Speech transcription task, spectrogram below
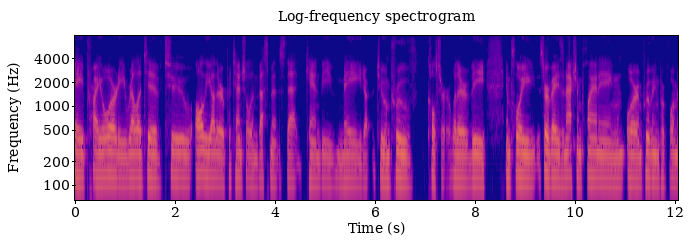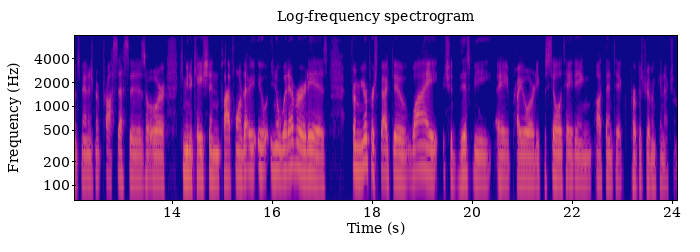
a priority relative to all the other potential investments that can be made to improve culture, whether it be employee surveys and action planning, or improving performance management processes, or communication platforms, you know, whatever it is. From your perspective, why should this be a priority facilitating authentic, purpose driven connection?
